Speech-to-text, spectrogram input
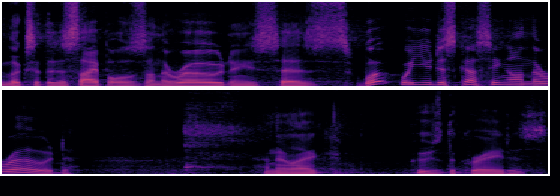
He looks at the disciples on the road and he says, What were you discussing on the road? And they're like, Who's the greatest?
